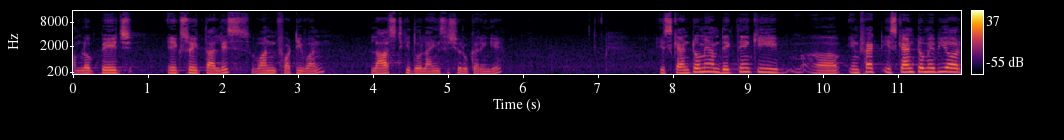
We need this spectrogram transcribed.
हम लोग पेज 141, 141 लास्ट की दो लाइन से शुरू करेंगे। इस कैंटो में हम देखते हैं कि इनफैक्ट इस कैंटो में भी और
